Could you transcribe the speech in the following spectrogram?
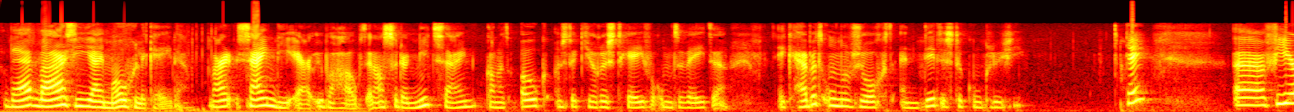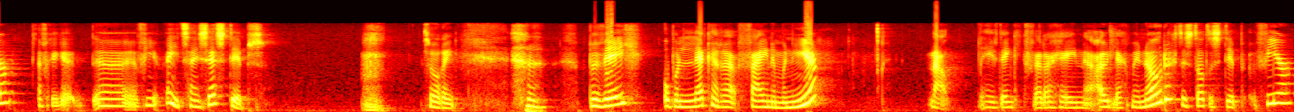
waar, waar zie jij mogelijkheden? Waar zijn die er überhaupt? En als ze er niet zijn, kan het ook een stukje rust geven om te weten: ik heb het onderzocht en dit is de conclusie. Oké? Uh, vier. Even kijken. Uh, vier. Hey, het zijn zes tips. Sorry. Beweeg op een lekkere, fijne manier. Nou, heeft denk ik verder geen eh, uitleg meer nodig. Dus dat is tip 4.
